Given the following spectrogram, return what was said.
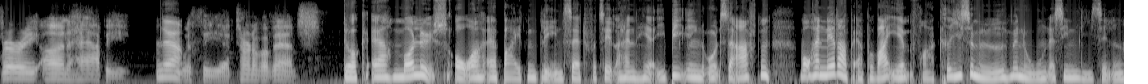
very unhappy Yeah. with the uh, turn of events. Doc er målløs over, at Biden blev indsat, fortæller han her i bilen onsdag aften, hvor han netop er på vej hjem fra krisemøde med nogen af sine ligesindede.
